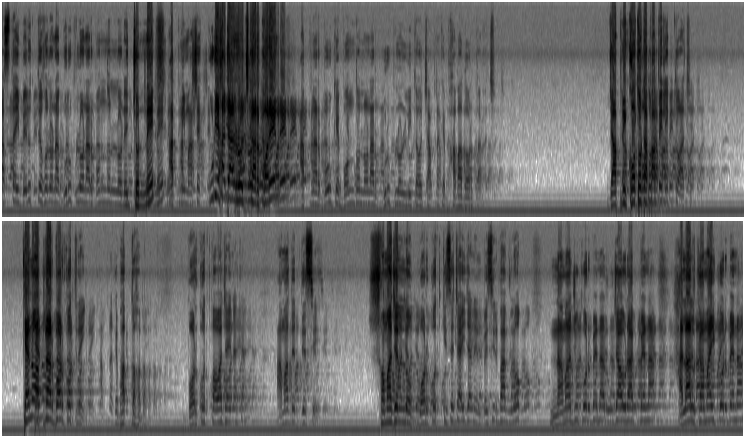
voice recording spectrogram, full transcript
রাস্তায় বেরুতে হলো না গ্রুপ লোন আর বন্ধন লোনের জন্য আপনি মাসে কুড়ি হাজার রোজগার করেন, আপনার বউকে বন্ধন লোন আর গ্রুপ লোন নিতে হচ্ছে, আপনাকে ভাবা দরকার আছে। যে আপনি কতটা পাপে লিপ্ত আছেন। কেন আপনার বরকত নেই? আপনাকে ভাবতে হবে। বরকত পাওয়া যায় না কেন? আমাদের দেশে সমাজের লোক বরকত কিসে চাই জানেন? বেশিরভাগ লোক নামাজও পড়বে না, রোজাও রাখবে না, হালাল কামাই করবে না,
